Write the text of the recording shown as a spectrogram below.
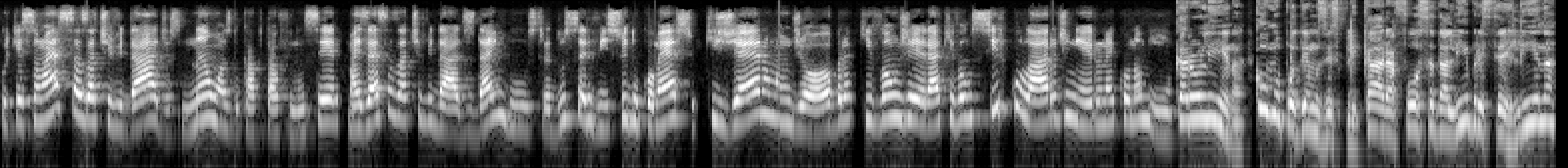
porque são essas atividades, não as do capital financeiro, mas essas atividades da indústria, do serviço e do comércio que geram mão de obra, que vão gerar, que vão circular o dinheiro na economia. Carolina, como podemos explicar a força da libra esterlina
